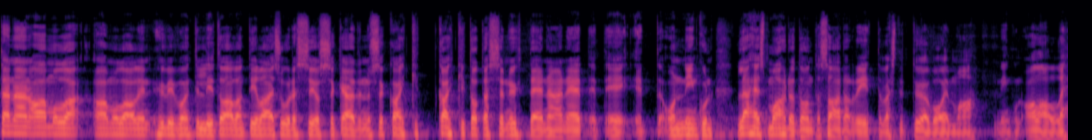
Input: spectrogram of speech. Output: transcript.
tänään aamulla, aamulla olin Hyvinvointiliiton alan tilaisuudessa, jossa käytännössä kaikki, kaikki totesi sen yhteen ääneen, että et, et, on niin kuin lähes mahdotonta saada riittävästi työvoimaa niin kuin alalle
